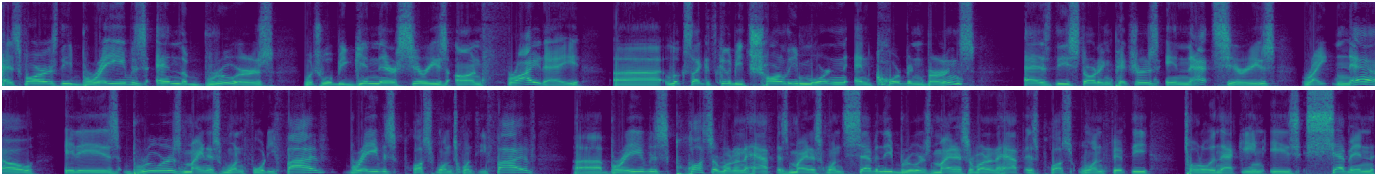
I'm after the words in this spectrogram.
As far as the Braves and the Brewers, which will begin their series on Friday, uh, looks like it's going to be Charlie Morton and Corbin Burnes as the starting pitchers in that series. Right now, it is Brewers minus 145, Braves plus 125. Uh, Braves plus a run and a half is minus 170. Brewers minus a run and a half is plus 150. Total in that game is seven.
